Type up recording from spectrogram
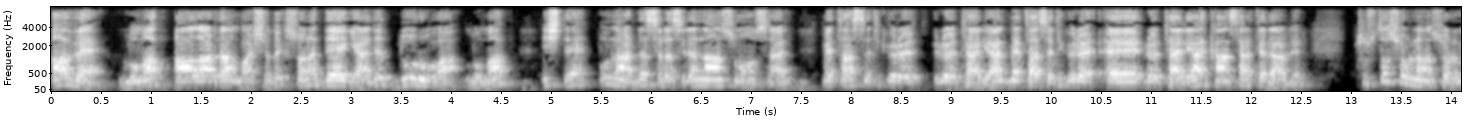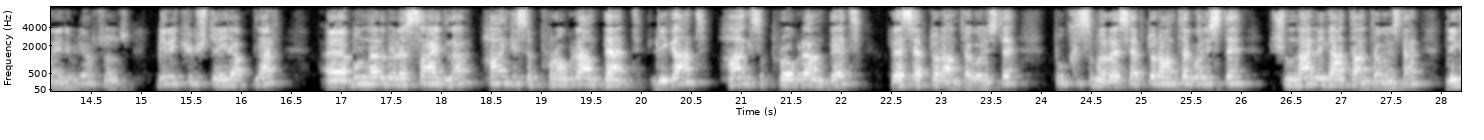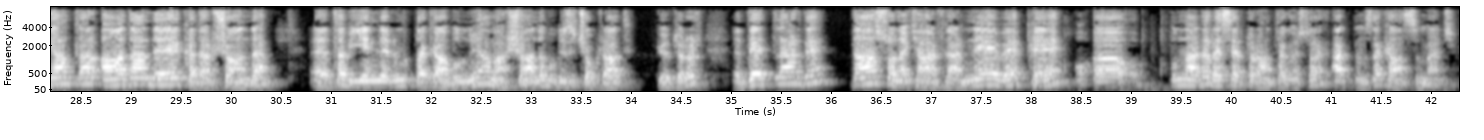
avelumab, A'lardan başladık. Sonra D geldi, durvalumab. İşte bunlar da sırasıyla non-small cell, metastatik ürotelyal, metastatik ürotelyal kanser tedavileri. TUS'ta sorulan soru neydi biliyor musunuz? 1, 2, 3 diye yaptılar. Ee, bunları böyle saydılar. Hangisi program dent ligand, hangisi program det reseptör antagonisti. Bu kısmı reseptör antagonisti, şunlar ligand antagonistler. Ligandlar A'dan D'ye kadar şu anda. E, tabii yenileri mutlaka bulunuyor ama şu anda bu bizi çok rahat götürür. E, detler de daha sonraki harfler N ve P e, bunlar da reseptör antagonist olarak aklımızda kalsın bence.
